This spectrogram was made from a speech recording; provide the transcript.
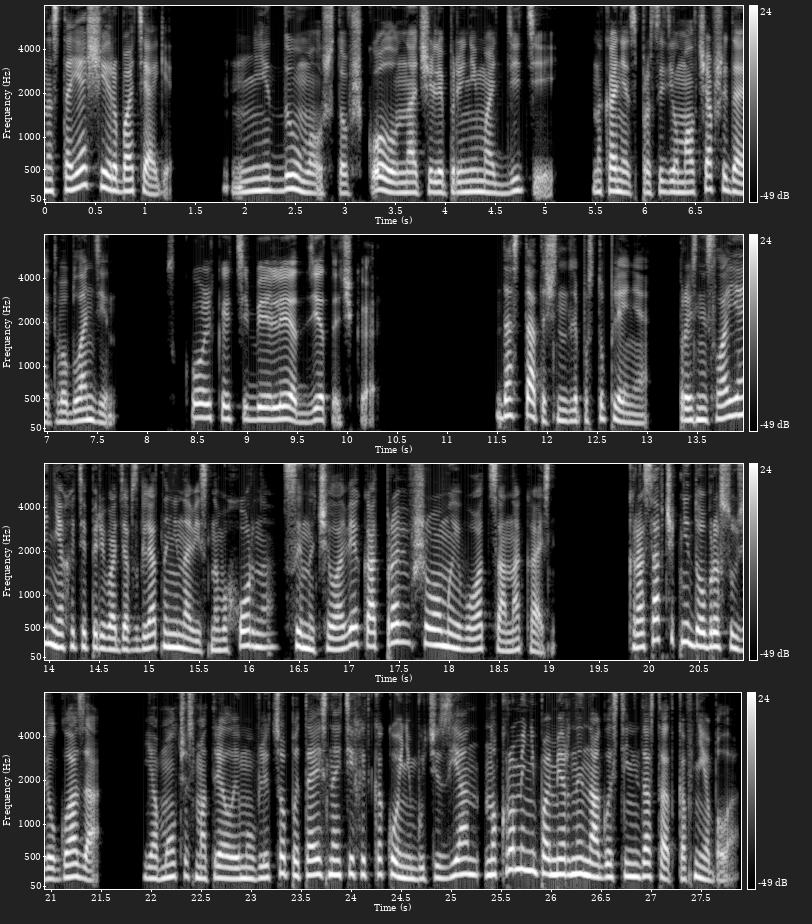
Настоящие работяги. «Не думал, что в школу начали принимать детей», — наконец процедил молчавший до этого блондин. «Сколько тебе лет, деточка?» «Достаточно для поступления», — произнесла я, нехотя переводя взгляд на ненавистного Хорна, сына человека, отправившего моего отца на казнь. Красавчик недобро сузил глаза. Я молча смотрела ему в лицо, пытаясь найти хоть какой-нибудь изъян, но кроме непомерной наглости недостатков не было.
